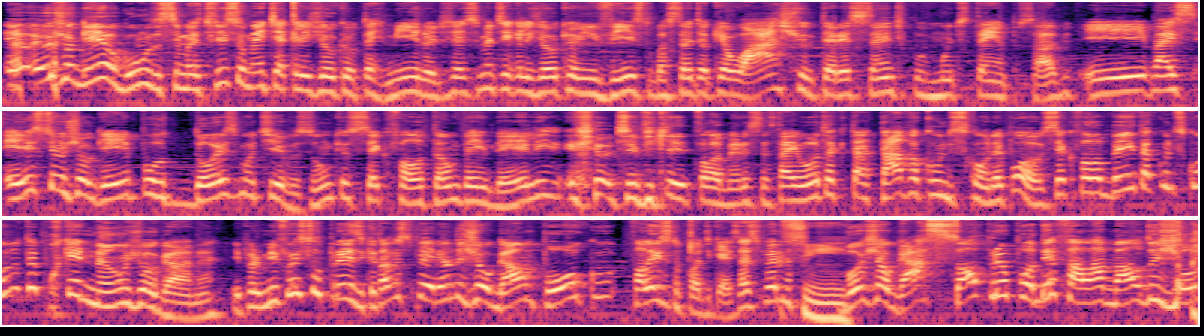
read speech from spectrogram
Eu, eu joguei alguns, assim, mas dificilmente é aquele jogo que eu termino, dificilmente é aquele jogo que eu invisto bastante, é o que eu acho interessante por muito tempo, sabe? E, mas esse eu joguei por dois motivos. Um que o Seco falou tão bem dele, que eu tive que pelo menos testar, e outro que tá- tava com desconto. E, pô, o Seco falou bem, tá com desconto, não tem por que não jogar, né? E pra mim foi surpresa, que eu tava esperando jogar um pouco. Falei isso no podcast, tava esperando. Sim. Vou jogar só pra eu poder falar mal do jogo.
